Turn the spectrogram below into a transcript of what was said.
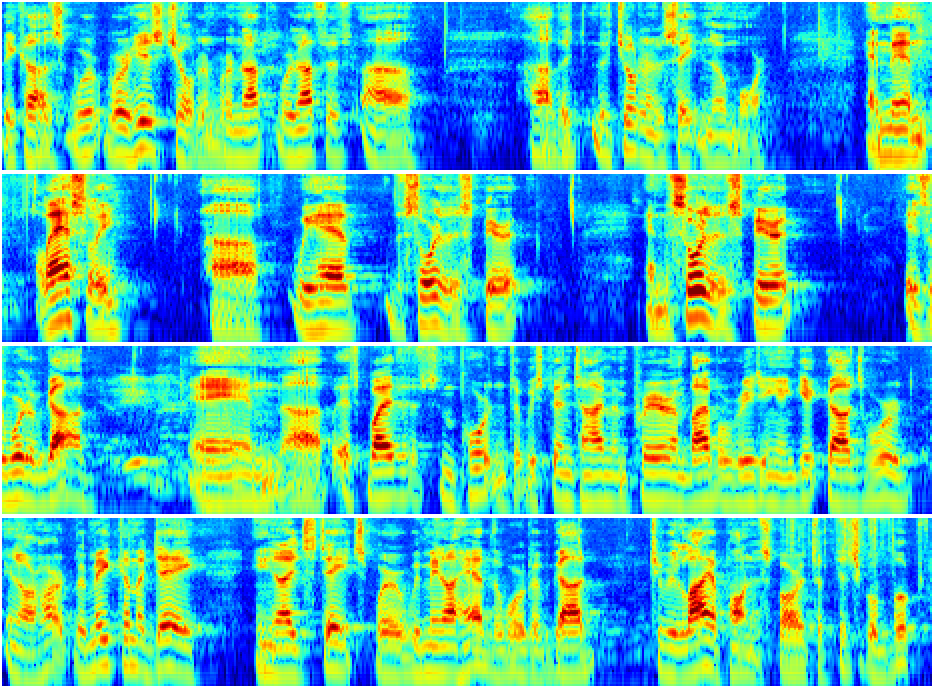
because we're, we're his children. We're not we're not the, uh, uh, the, the children of Satan no more. And then lastly, uh, we have the sword of the spirit, and the sword of the spirit is the word of God. And uh, it's why it's important that we spend time in prayer and Bible reading and get God's word in our heart. There may come a day in the United States where we may not have the word of God to rely upon as far as a physical book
